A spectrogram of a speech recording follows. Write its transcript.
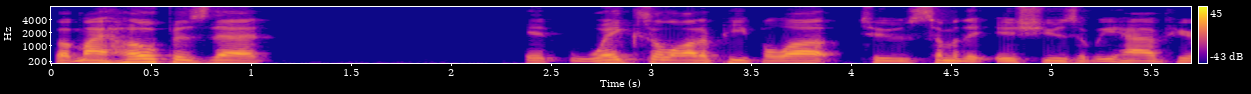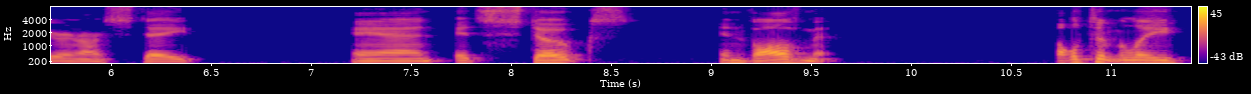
But my hope is that it wakes a lot of people up to some of the issues that we have here in our state and it stokes involvement. Ultimately,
